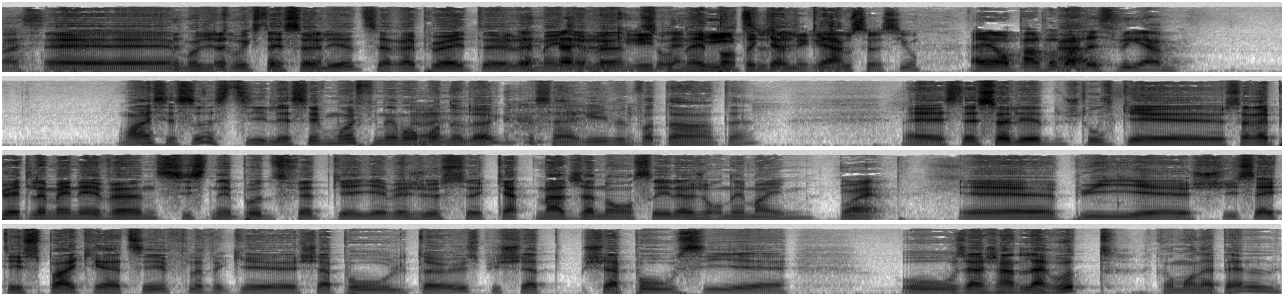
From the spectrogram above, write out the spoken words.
Ouais, c'est Euh, moi j'ai trouvé que c'était solide, ça aurait pu être euh, le main event sur n'importe quelle les carte. réseaux sociaux. Hey, on parle pas Hein? par-dessus Gab. Ouais, c'est ça, style. Laissez-moi finir mon Ouais. monologue. Ça arrive une fois de temps en temps. Euh, C'était solide. Je trouve que ça aurait pu être le main event si ce n'est pas du fait qu'il y avait juste 4 matchs annoncés la journée même. Ouais. Euh, puis euh, ça a été super créatif. Là, fait que chapeau aux lutteuses. Puis cha- chapeau aussi euh, aux agents de la route, comme on appelle,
